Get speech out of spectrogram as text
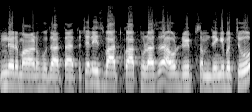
निर्माण हो जाता है। तो चलिए इस बात को आप थोड़ा सा और डेप समझेंगे बच्चों।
